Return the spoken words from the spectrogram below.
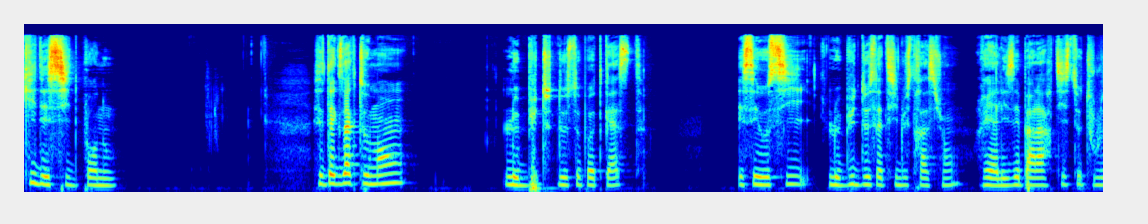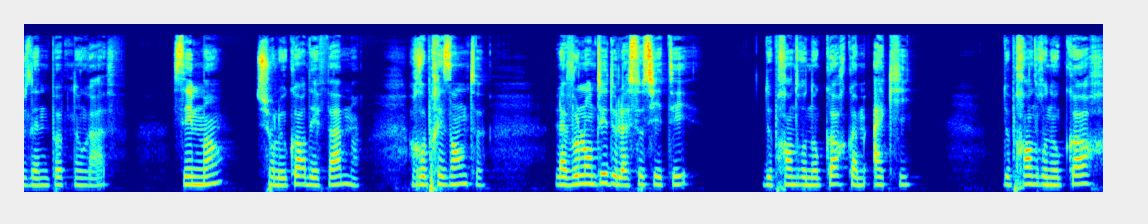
qui décide pour nous? C'est exactement le but de ce podcast. Et c'est aussi le but de cette illustration, réalisée par l'artiste toulousaine Pop. Ses mains, sur le corps des femmes, représentent la volonté de la société de prendre nos corps comme acquis de prendre nos corps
